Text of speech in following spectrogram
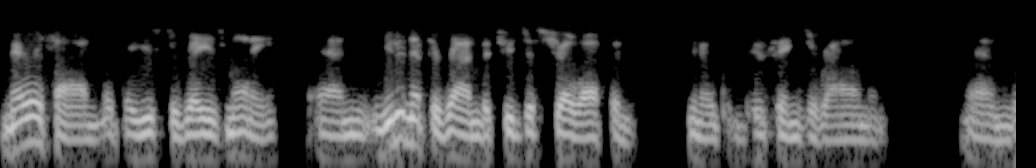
marathon that they used to raise money. And you didn't have to run, but you'd just show up and, you know, do things around and, and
